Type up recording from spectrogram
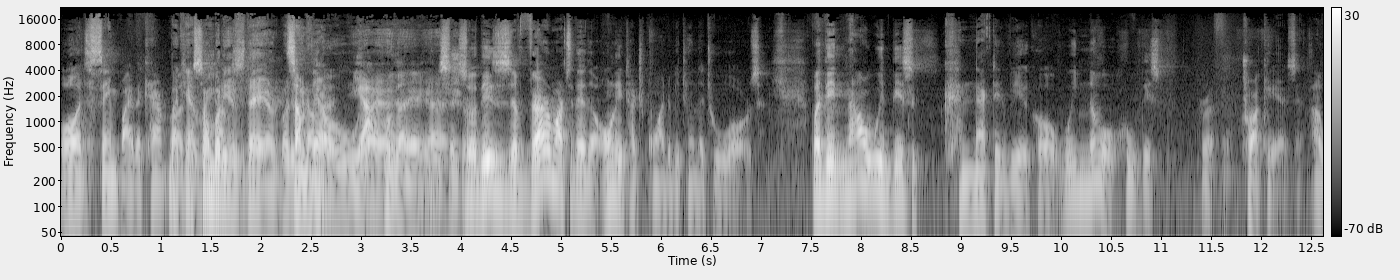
or it's seen by the camera. Yeah, the somebody radar. is there, but Some you don't there, know who, yeah, who that is. yeah, so, sure. so this is a very much the, only touch point between the two worlds. But then now with this connected vehicle, we know who this truck is, uh,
